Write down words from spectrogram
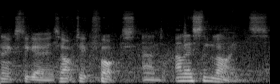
Next to go is Arctic Fox and Alison Lines.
